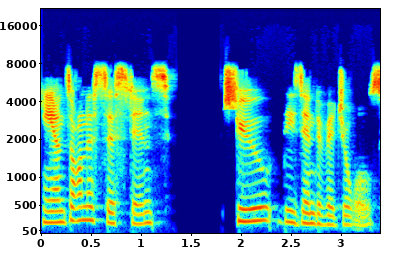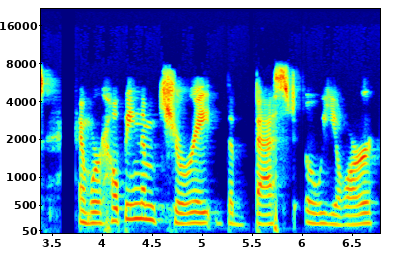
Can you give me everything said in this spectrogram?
hands on assistance to these individuals, and we're helping them curate the best OER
